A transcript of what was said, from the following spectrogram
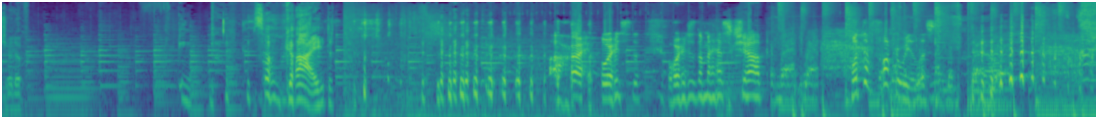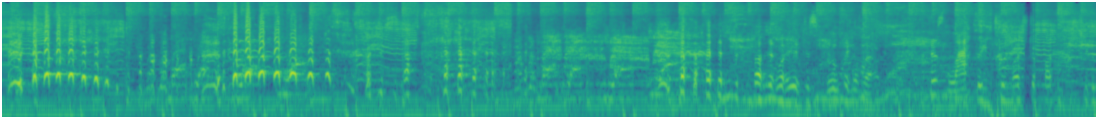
should have. Some guy. All right. Where's the Where's the mask shop? What the fuck are we listening? to? Fucking way you're just moving around. Just laughing too much to fucking shoot.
